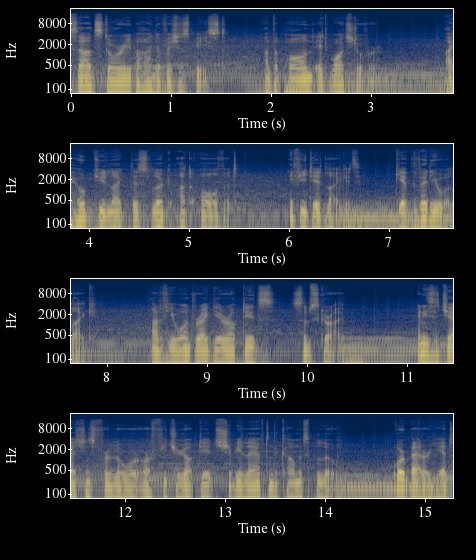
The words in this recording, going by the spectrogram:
Sad story behind a vicious beast, and the pond it watched over. I hoped you liked this look at all of it. If you did like it, give the video a like, and if you want regular updates, subscribe. Any suggestions for lore or future updates should be left in the comments below, or better yet,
